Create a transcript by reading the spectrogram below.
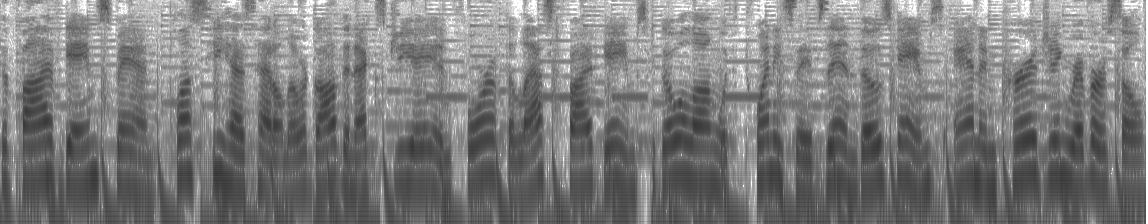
the five-game span, plus he has had a lower GA than XGA in four of the last five games to go along with 20 saves in those games, an encouraging reversal.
